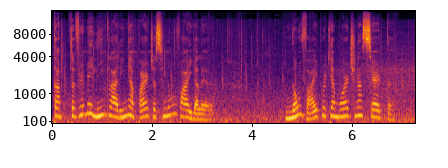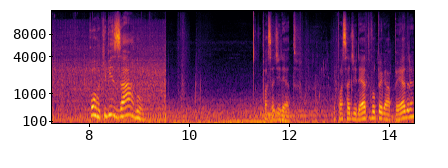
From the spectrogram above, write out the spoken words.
Tá, tá vermelhinho, clarinha a parte assim, não vai, galera. Não vai porque a morte não acerta. Porra, que bizarro. Vou passar direto. Vou passar direto, vou pegar a pedra.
